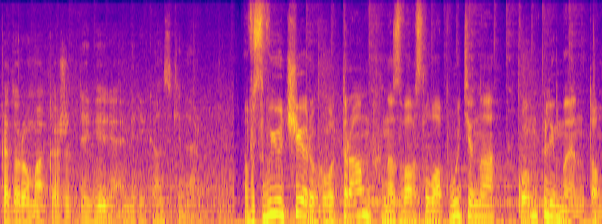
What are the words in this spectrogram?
которому окажет доверие американский народ. В свою чергу Трамп назвав слова Путіна компліментом.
